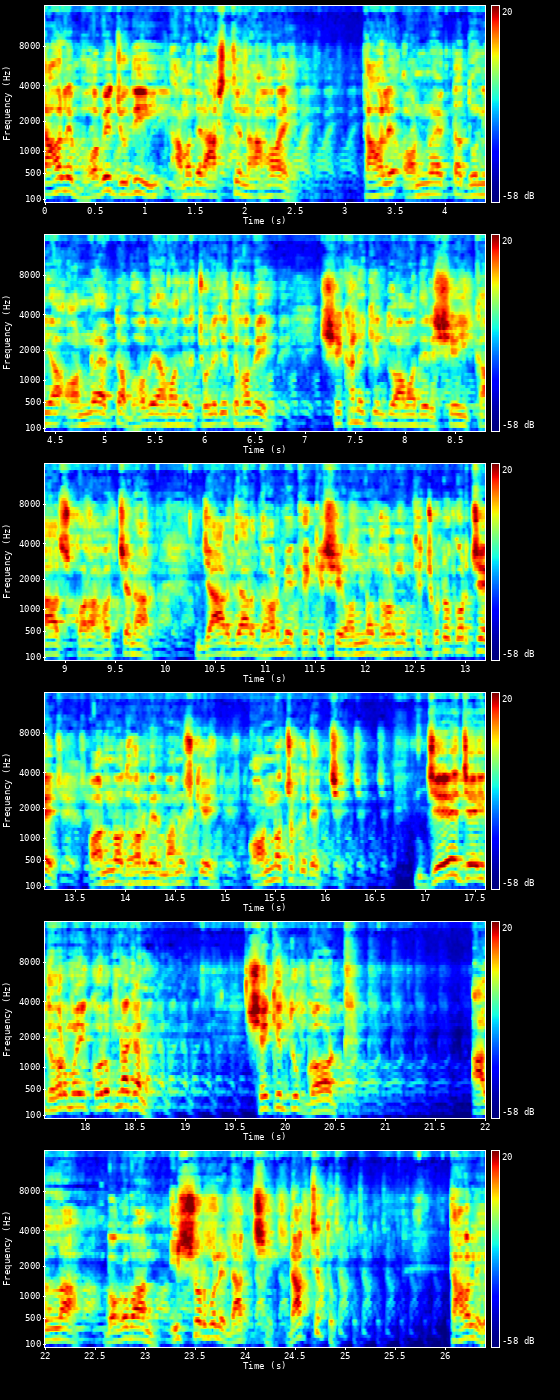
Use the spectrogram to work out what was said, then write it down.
তাহলে ভবে যদি আমাদের আসতে না হয়, তাহলে অন্য একটা দুনিয়া, অন্য একটা ভবে আমাদের চলে যেতে হবে। সেখানে কিন্তু আমাদের সেই কাজ করা হচ্ছে না। যার যার ধর্মে থেকে সে অন্য ধর্মকে ছোট করছে, অন্য ধর্মের মানুষকে অন্য চোখে দেখছে। যে যেই ধর্মই করুক না কেন, সে কিন্তু গড, আল্লাহ, ভগবান, ঈশ্বর বলে ডাকছে। ডাকছে তো? তাহলে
